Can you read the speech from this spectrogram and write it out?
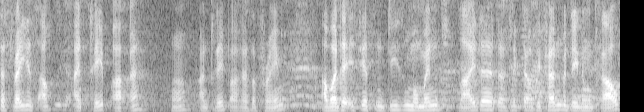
das wäre jetzt auch ein drehbarer, ja, ein drehbarer Frame, aber der ist jetzt in diesem Moment leider, da liegt auch die Fernbedienung drauf,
